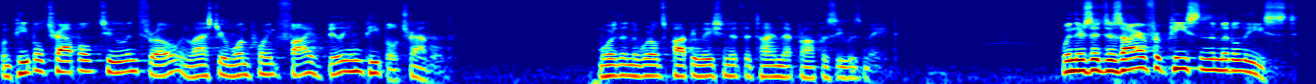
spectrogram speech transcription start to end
when people travel to and fro, and last year 1.5 billion people traveled, more than the world's population at the time that prophecy was made. When there's a desire for peace in the Middle East,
